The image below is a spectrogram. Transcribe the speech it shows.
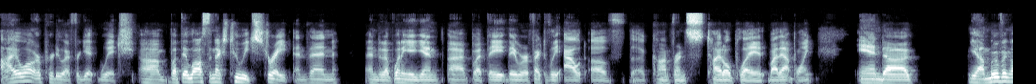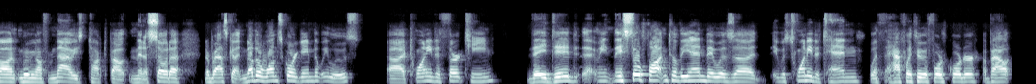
Iowa or Purdue, I forget which. Um, but they lost the next two weeks straight, and then ended up winning again. Uh, but they they were effectively out of the conference title play by that point. And uh, yeah, moving on, moving on from that, he's talked about Minnesota, Nebraska, another one score game that we lose, uh, twenty to thirteen they did i mean they still fought until the end. It was uh it was 20 to 10 with halfway through the fourth quarter about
